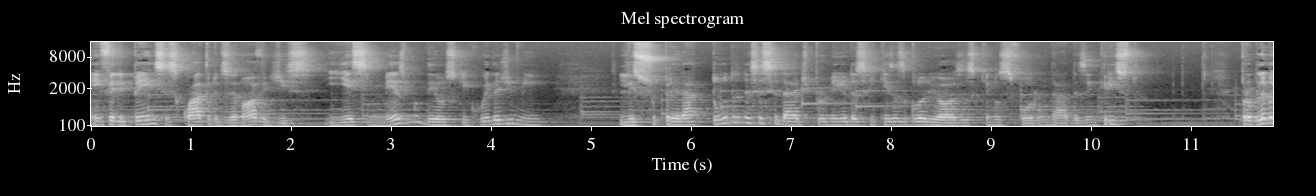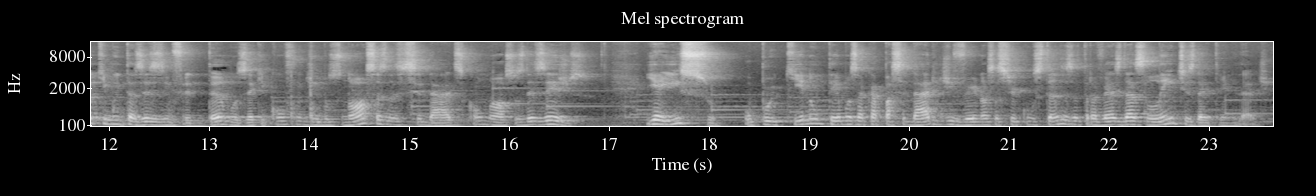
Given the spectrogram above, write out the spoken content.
Em Filipenses 4,19 diz: E esse mesmo Deus que cuida de mim lhe suprirá toda necessidade por meio das riquezas gloriosas que nos foram dadas em Cristo. O problema que muitas vezes enfrentamos é que confundimos nossas necessidades com nossos desejos. E é isso o porquê não temos a capacidade de ver nossas circunstâncias através das lentes da eternidade.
